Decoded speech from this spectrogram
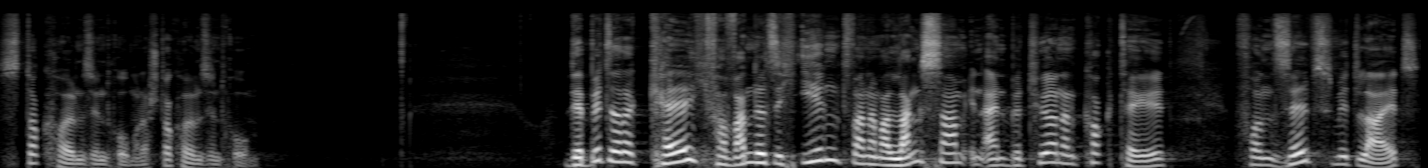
Stockholm-Syndrom oder Stockholm-Syndrom. Der bittere Kelch verwandelt sich irgendwann einmal langsam in einen betörenden Cocktail von Selbstmitleid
